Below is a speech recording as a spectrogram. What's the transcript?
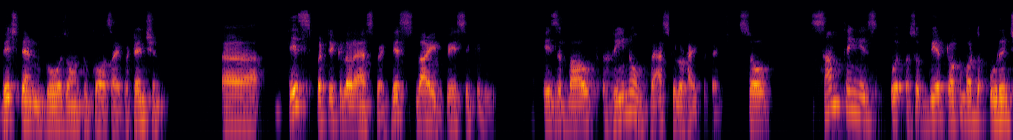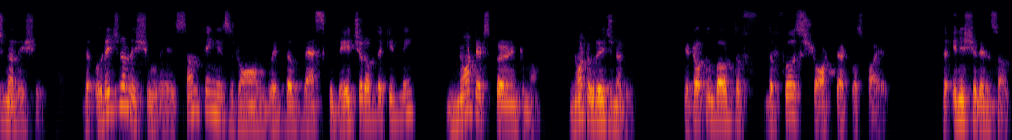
which then goes on to cause hypertension, uh, this particular aspect, this slide basically is about renovascular hypertension. So something is, so we are talking about the original issue. The original issue is something is wrong with the vasculature of the kidney, not its parenchyma, not originally. You're talking about the, the first shot that was fired, the initial insult,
